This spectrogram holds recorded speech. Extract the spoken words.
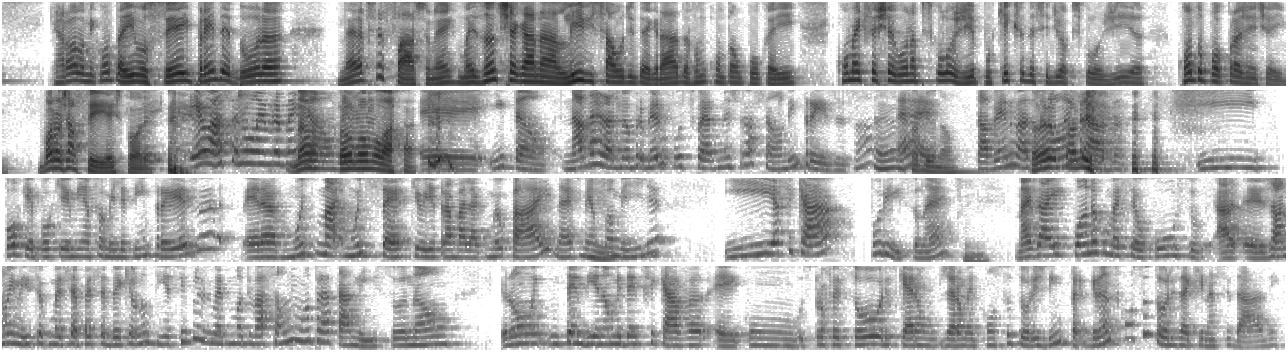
Carola, me conta aí, você é empreendedora, né? Deve ser fácil, né? Mas antes de chegar na Live Saúde Integrada, vamos contar um pouco aí como é que você chegou na psicologia, por que, que você decidiu a psicologia? Conta um pouco pra gente aí. Embora eu já sei a história. Eu acho que você não lembra bem, não. não então vamos lá. É, então, na verdade, meu primeiro curso foi administração de empresas. Ah, é? Não É. sabia não. Tá vendo? Acho que você vendo? não Sabia. lembrava. E por quê? Porque minha família tem empresa, era muito, muito certo que eu ia trabalhar com meu pai, né? Com minha Sim. família, e ia ficar por isso, né? Sim. Mas aí, quando eu comecei o curso, eh, já no início eu comecei a perceber que eu não tinha simplesmente motivação nenhuma para estar nisso. Eu não, eu não entendia, não me identificava eh, com os professores, que eram geralmente consultores, de grandes consultores aqui na cidade.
